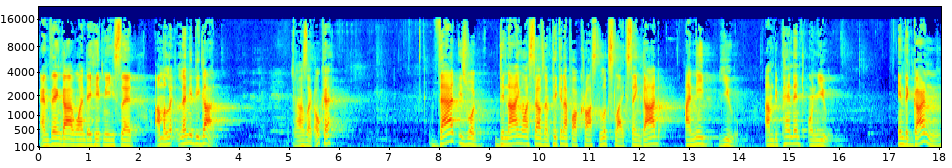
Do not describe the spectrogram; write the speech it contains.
And then God one day hit me, He said, I'm a, let, let me be God. And I was like, okay. That is what denying ourselves and picking up our cross looks like saying, God, I need you. I'm dependent on you. In the garden,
